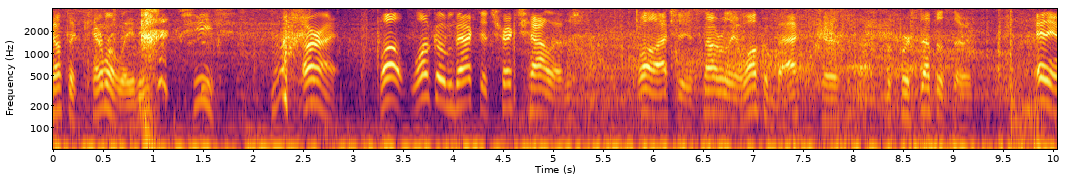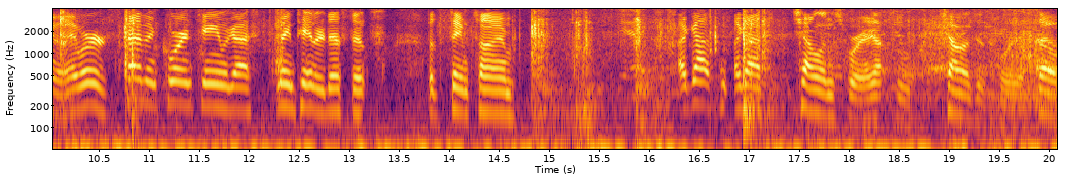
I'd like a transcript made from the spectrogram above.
Out the camera, lady. Sheesh. All right. Well, welcome back to Trick Challenge. Well, actually, it's not really a welcome back because it's the first episode. Anyway, we're kind of in quarantine. We gotta maintain our distance, but at the same time, I got some. I got a challenge for you. I got some challenges for you. So,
